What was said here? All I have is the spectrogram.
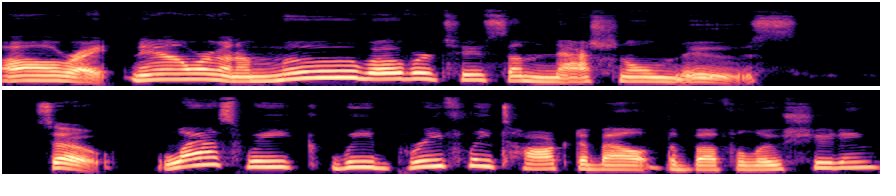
All right, now we're going to move over to some national news. So, last week we briefly talked about the Buffalo shooting,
